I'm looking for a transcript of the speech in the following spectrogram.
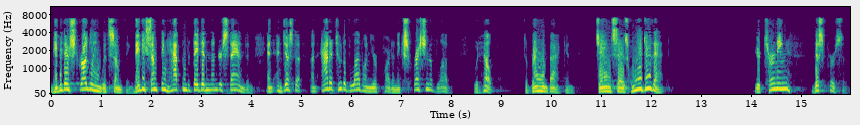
Maybe they're struggling with something. Maybe something happened that they didn't understand. And, and, and just a, an attitude of love on your part, an expression of love would help to bring them back. And James says, when you do that, you're turning this person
